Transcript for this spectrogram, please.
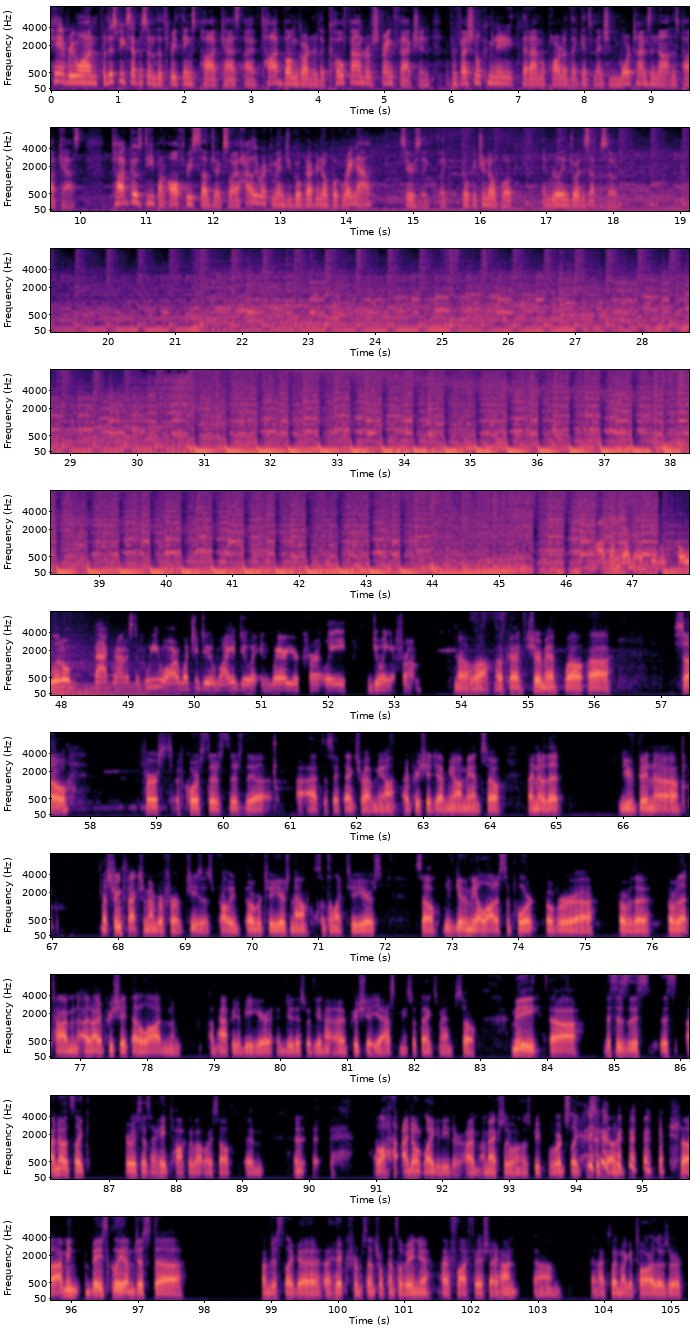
Hey everyone, for this week's episode of the Three Things podcast, I have Todd Bumgardner, the co founder of Strength Faction, a professional community that I'm a part of that gets mentioned more times than not in this podcast. Todd goes deep on all three subjects, so I highly recommend you go grab your notebook right now. Seriously, like go get your notebook and really enjoy this episode. Background as to who you are, what you do, why you do it, and where you're currently doing it from. Oh wow. Okay. Sure, man. Well, uh, so first, of course, there's there's the. Uh, I have to say thanks for having me on. I appreciate you having me on, man. So I know that you've been uh, a Strength Faction member for Jesus probably over two years now, something like two years. So you've given me a lot of support over uh, over the over that time, and, and I appreciate that a lot. And I'm I'm happy to be here and do this with you, and I, I appreciate you asking me. So thanks, man. So me, uh, this is this this. I know it's like everybody says I hate talking about myself, and and a lot. I don't like it either. I'm I'm actually one of those people where it's like sit down. so I mean, basically, I'm just. Uh, I'm just like a, a hick from central Pennsylvania. I fly fish, I hunt, um, and I play my guitar. Those are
